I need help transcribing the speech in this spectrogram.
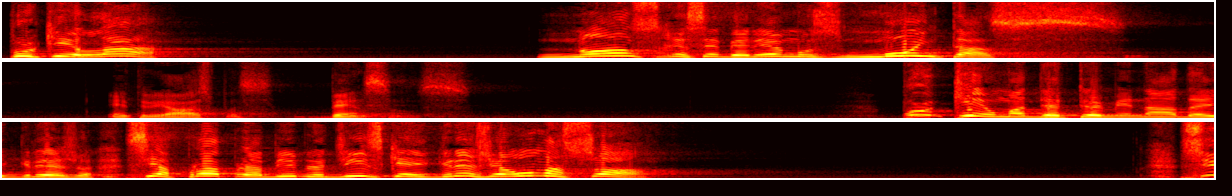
porque lá nós receberemos muitas, entre aspas, bênçãos. Por que uma determinada igreja, se a própria Bíblia diz que a igreja é uma só? Se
